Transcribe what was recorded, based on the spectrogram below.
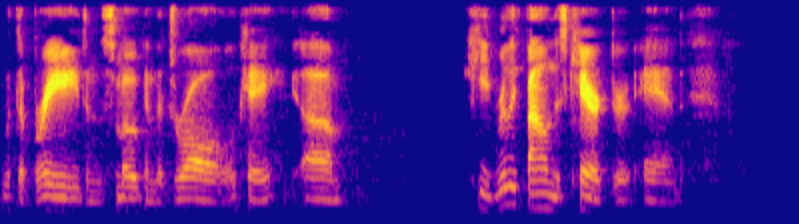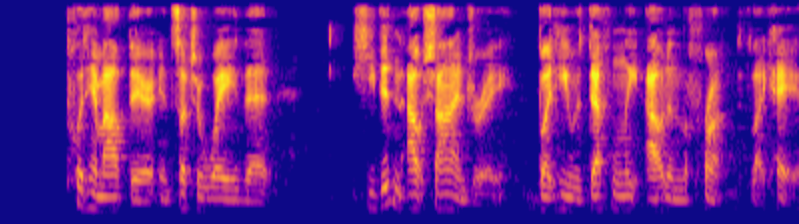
with the braids and the smoke and the drawl, okay, um, he really found this character and put him out there in such a way that he didn't outshine Dre, but he was definitely out in the front. Like, hey,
